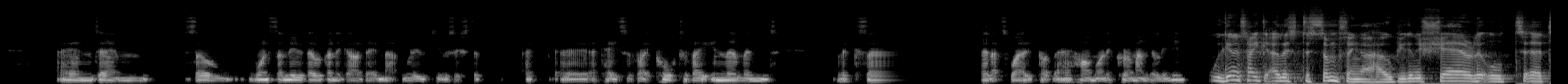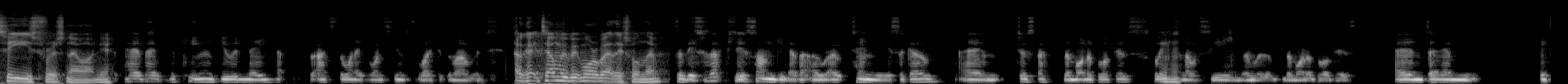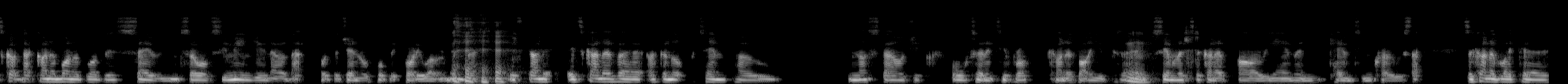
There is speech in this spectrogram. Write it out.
And um, so once I knew they were going to go down that route, it was just a, a, a case of like cultivating them and like so that's why I got the harmonica and mandolin in. We're going to take a listen to something. I hope you're going to share a little t- uh, tease for us now, aren't you? How about the King, You and Me? That's, that's the one everyone seems to like at the moment. Okay, tell me a bit more about this one then. So this was actually a song, you know, that I wrote ten years ago, um, just after the Monobloggers split, Mhm. and obviously you remember the, the Monobloggers, and um, it's got that kind of Monobloggers sound. So obviously me and you know that, but the general public probably won't remember. it's kind of it's kind of a, like an up tempo, nostalgic alternative rock kind of vibe, Mm. similar to kind of REM and Counting Crows. That it's a kind of like a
